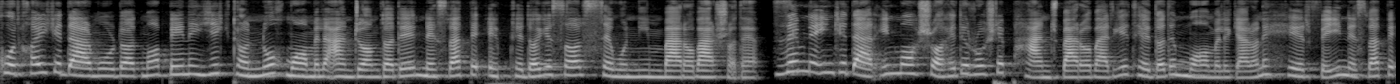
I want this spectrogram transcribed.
کدهایی که در مرداد ما بین یک تا نه معامله انجام داده نسبت به ابتدای سال سه و نیم برابر شده. ضمن اینکه در این ماه شاهد رشد پنج برابری تعداد معاملهگران حرفه‌ای نسبت به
